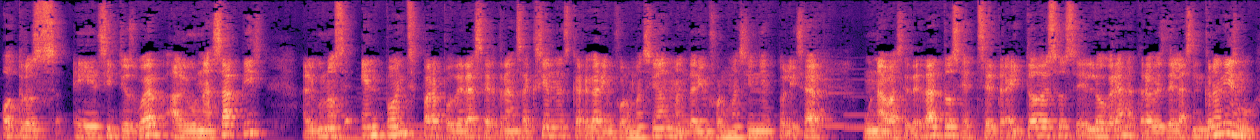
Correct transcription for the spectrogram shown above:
otros eh, sitios web, algunas APIs, algunos endpoints para poder hacer transacciones, cargar información, mandar información y actualizar una base de datos, etc. Y todo eso se logra a través del asincronismo,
